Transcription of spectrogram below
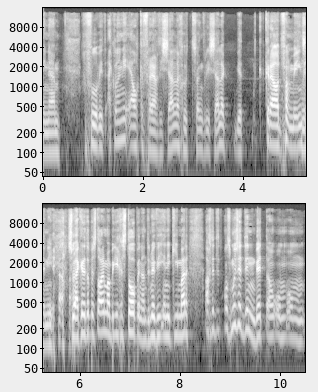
en ehm um, gevoel weet ek wil nou nie elke Vrydag dieselfde goed sing vir dieselfde weet crowd van mense nie. ja. So ek het dit op 'n stadium maar bietjie gestop en dan doen ek weer enetjie, maar ag dit ons moes dit doen weet om om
